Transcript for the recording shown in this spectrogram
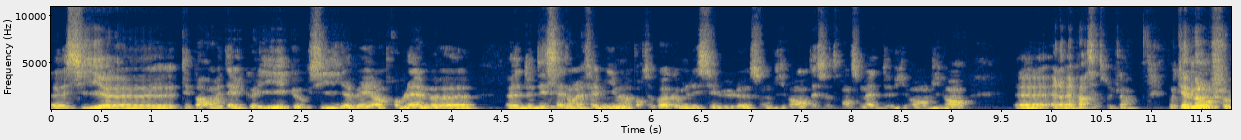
euh, si euh, tes parents étaient alcooliques, ou s'il y avait un problème de décès dans la famille, ou n'importe quoi, comme les cellules sont vivantes et se transmettent de vivant en vivant. elle répare ces trucs-là. Donc elle m'allonge sur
